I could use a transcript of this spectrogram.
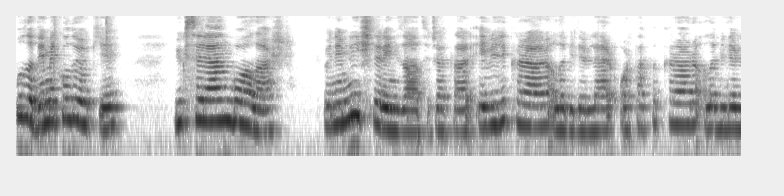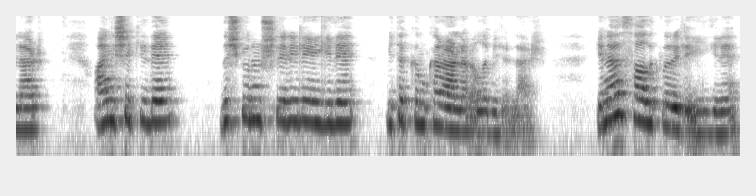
Bu da demek oluyor ki yükselen boğalar önemli işlere imza atacaklar. Evlilik kararı alabilirler, ortaklık kararı alabilirler. Aynı şekilde dış görünüşleriyle ilgili bir takım kararlar alabilirler. Genel sağlıklarıyla ilgili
